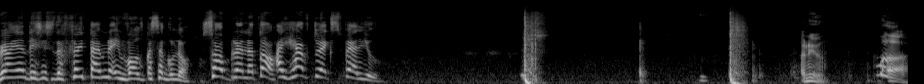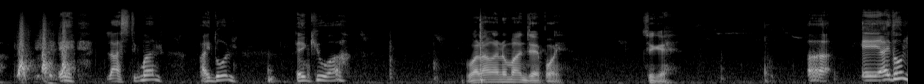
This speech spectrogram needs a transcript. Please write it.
Ryan, this is the third time na involved ka sa gulo. Sobra na to. I have to expel you. Ano yun? Ma! Eh, Plastic Man, idol, thank you, ah. Walang anuman, Jepoy. Sige. Ah, eh, idol,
